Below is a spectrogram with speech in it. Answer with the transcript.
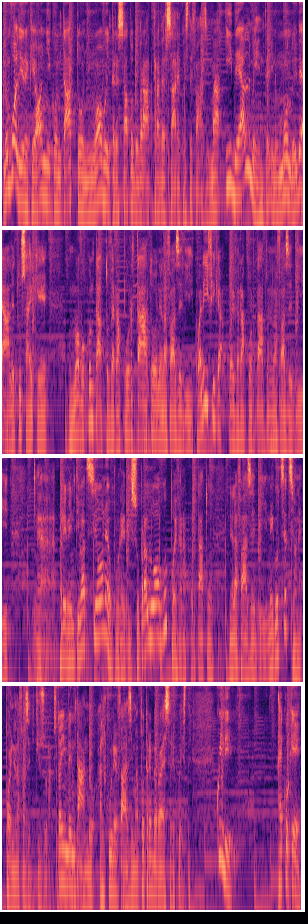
Non vuol dire che ogni contatto, ogni nuovo interessato dovrà attraversare queste fasi, ma idealmente, in un mondo ideale, tu sai che un nuovo contatto verrà portato nella fase di qualifica, poi verrà portato nella fase di eh, preventivazione oppure di sopralluogo, poi verrà portato nella fase di negoziazione, poi nella fase di chiusura. Sto inventando alcune fasi, ma potrebbero essere queste. Quindi Ecco che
